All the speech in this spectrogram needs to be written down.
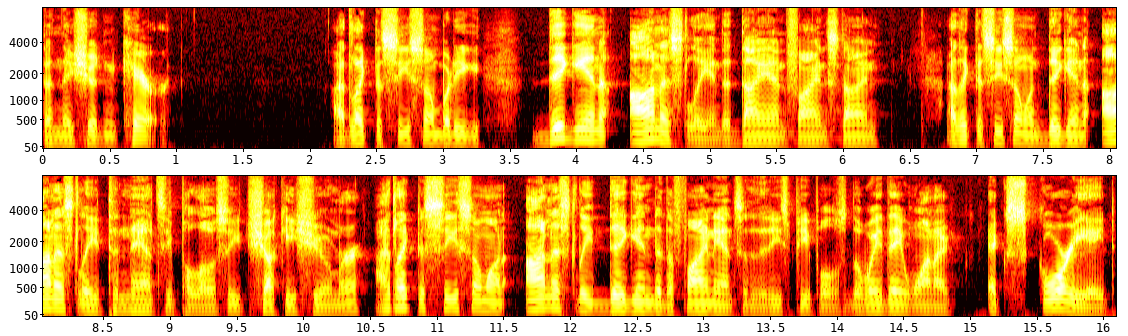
then they shouldn't care. I'd like to see somebody dig in honestly into Dianne Feinstein. I'd like to see someone dig in honestly to Nancy Pelosi, Chucky Schumer. I'd like to see someone honestly dig into the finances of these people's the way they want to excoriate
